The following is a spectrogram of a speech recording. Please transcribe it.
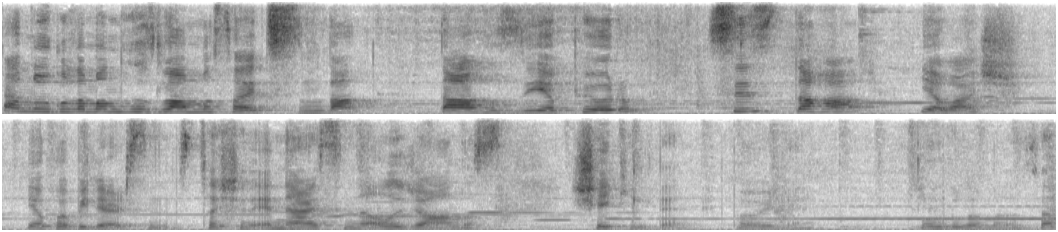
Ben uygulamanın hızlanması açısından daha hızlı yapıyorum. Siz daha yavaş yapabilirsiniz. Taşın enerjisini alacağınız şekilde böyle uygulamanıza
